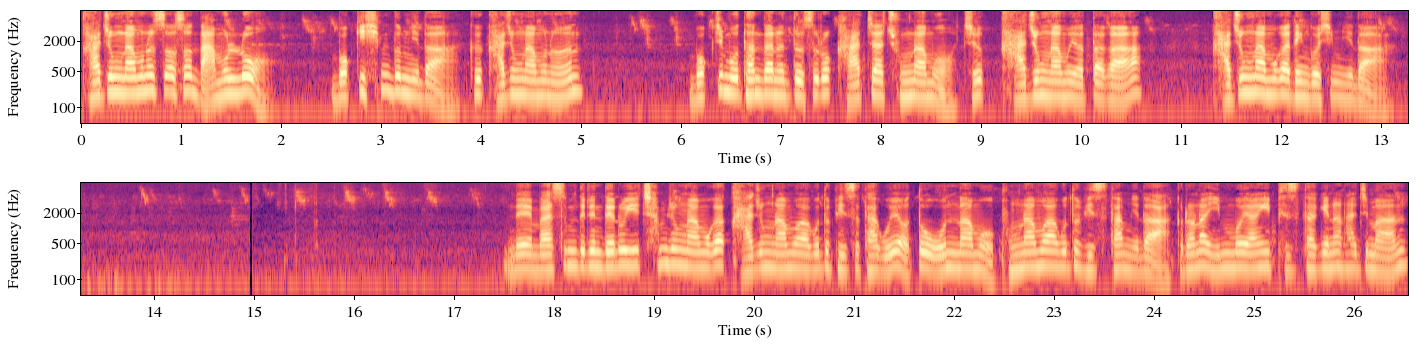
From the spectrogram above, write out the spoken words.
가죽나무를 써서 나물로 먹기 힘듭니다. 그 가죽나무는 먹지 못한다는 뜻으로 가짜 중나무, 즉 가죽나무였다가 가죽나무가 된 것입니다. 네, 말씀드린 대로 이 참중나무가 가죽나무하고도 비슷하고요. 또 온나무, 북나무하고도 비슷합니다. 그러나 잎모양이 비슷하기는 하지만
